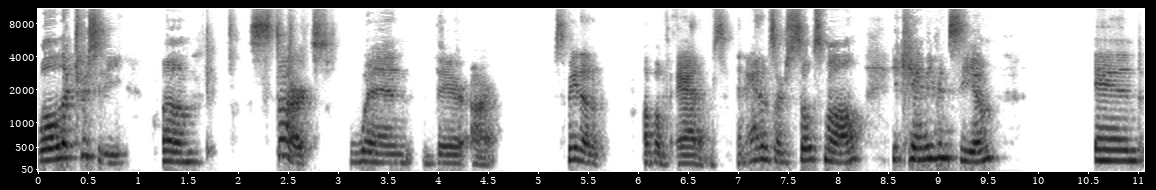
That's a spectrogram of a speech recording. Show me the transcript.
Well, electricity um, starts when there are, it's made out of up of atoms. And atoms are so small, you can't even see them. And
